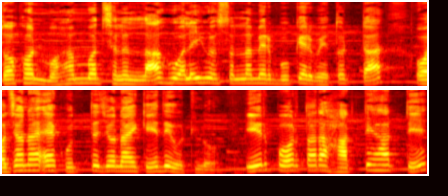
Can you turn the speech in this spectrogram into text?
তখন মোহাম্মদ সাল্লাহু আলহিহাসাল্লামের বুকের ভেতরটা অজানা এক উত্তেজনায় কেঁদে উঠল। এরপর তারা হাঁটতে হাঁটতে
